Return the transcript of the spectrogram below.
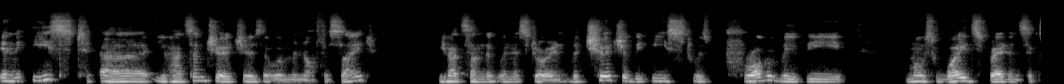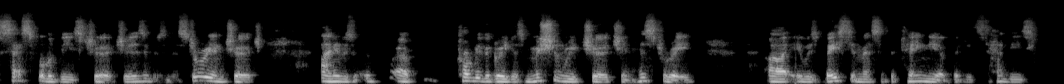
In the East, uh, you had some churches that were Monophysite, you had some that were Nestorian. The Church of the East was probably the most widespread and successful of these churches. It was a Nestorian church, and it was uh, probably the greatest missionary church in history. Uh, it was based in Mesopotamia, but it's had these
